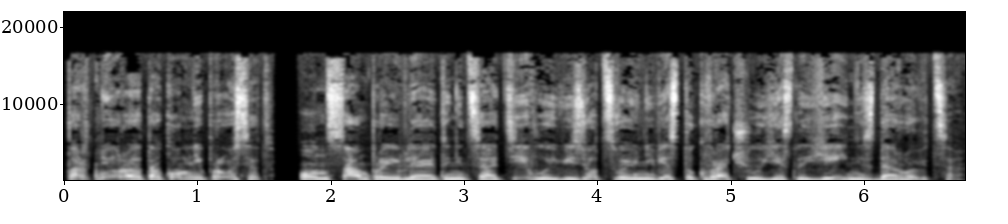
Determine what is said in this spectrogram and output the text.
Партнера о таком не просят. Он сам проявляет инициативу и везет свою невесту к врачу, если ей не здоровится.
